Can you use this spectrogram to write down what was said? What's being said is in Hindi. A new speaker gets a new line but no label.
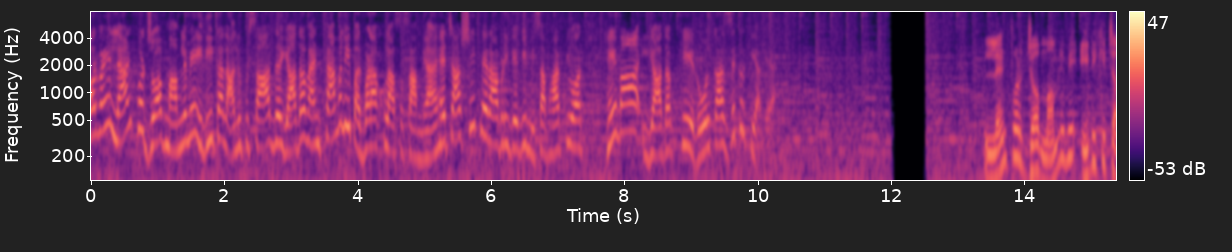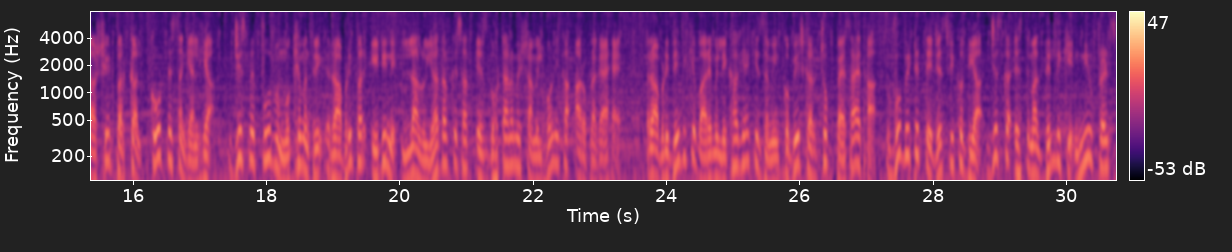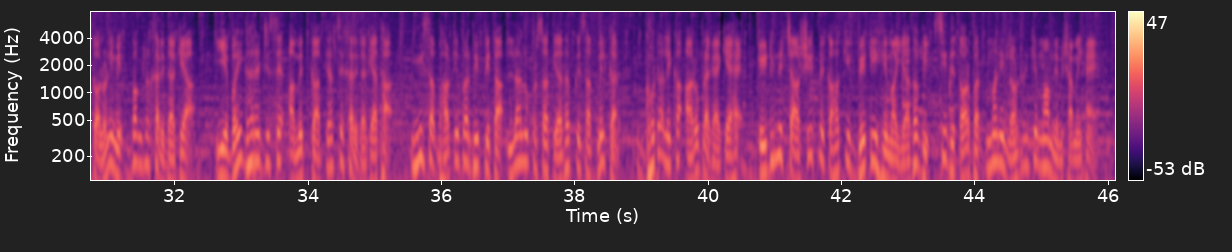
और वहीं लैंड फॉर जॉब मामले में ईडी का लालू प्रसाद यादव एंड फैमिली पर बड़ा खुलासा सामने आया है। चार्जशीट में राबड़ी देवी, मीसा भारती और हेमा यादव के रोल का ज़िक्र किया गया है।
लैंड फॉर जॉब मामले में ईडी की चार्जशीट पर कल कोर्ट ने संज्ञान लिया, जिसमें पूर्व मुख्यमंत्री राबड़ी पर ईडी ने लालू यादव के साथ इस घोटाला में शामिल होने का आरोप लगाया है। राबड़ी देवी के बारे में लिखा गया कि ज़मीन को बेचकर जो पैसा आया था, वो बेटे तेजस्वी को दिया, जिसका इस्तेमाल दिल्ली की न्यू फ्रेंड्स कॉलोनी में बंगला खरीदा गया। ये वही घर है जिसे अमित कात्याल से खरीदा गया था। मीसा भारती पर भी पिता लालू प्रसाद यादव के साथ मिलकर घोटाले का आरोप लगाया गया है। ईडी ने चार्जशीट में कहा कि बेटी हेमा यादव भी सीधे तौर पर मनी लॉन्ड्रिंग के मामले में शामिल हैं।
